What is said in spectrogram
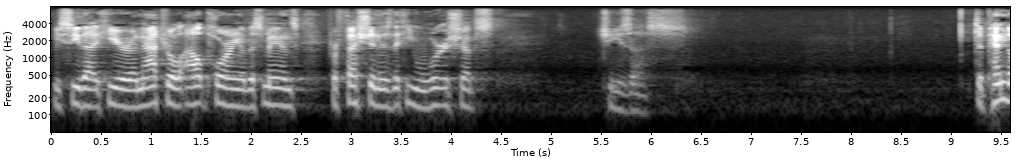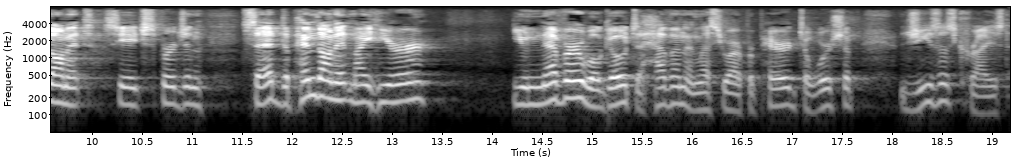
We see that here. A natural outpouring of this man's profession is that he worships Jesus. Depend on it, C.H. Spurgeon said. Depend on it, my hearer. You never will go to heaven unless you are prepared to worship Jesus Christ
